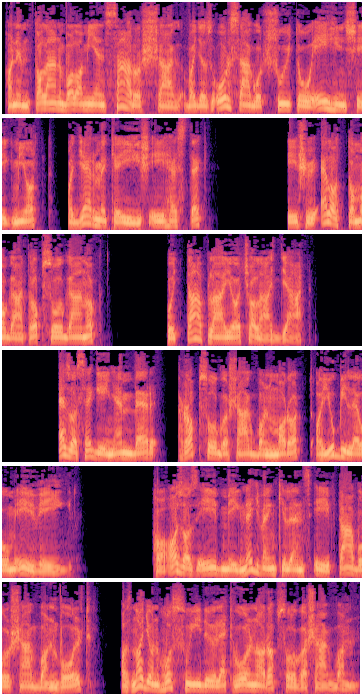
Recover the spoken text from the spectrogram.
hanem talán valamilyen szárasság vagy az országot sújtó éhínség miatt a gyermekei is éheztek, és ő eladta magát rabszolgának, hogy táplálja a családját. Ez a szegény ember rabszolgaságban maradt a jubileum évéig. Ha az az év még 49 év távolságban volt, az nagyon hosszú idő lett volna a rabszolgaságban.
